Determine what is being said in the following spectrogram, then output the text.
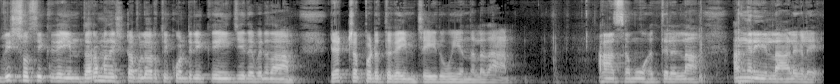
വിശ്വസിക്കുകയും ധർമ്മനിഷ്ഠ പുലർത്തിക്കൊണ്ടിരിക്കുകയും ചെയ്തവരെ നാം രക്ഷപ്പെടുത്തുകയും ചെയ്തു എന്നുള്ളതാണ്. ആ സമൂഹത്തിലുള്ള അങ്ങനെയുള്ള ആളുകളെ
